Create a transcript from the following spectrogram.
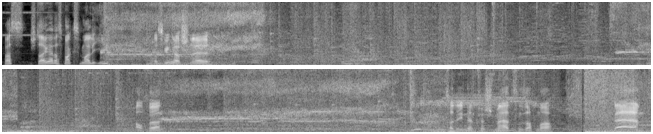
Was? Steiger das maximale I? Das ging ja schnell. Aufhören. Was hat ihn denn für Schmerzen, sag mal? Bam!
